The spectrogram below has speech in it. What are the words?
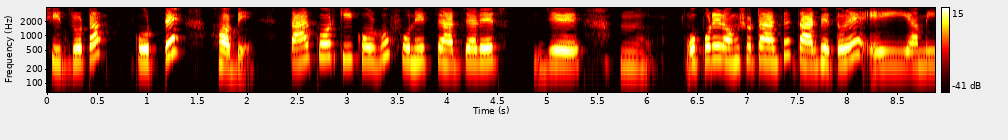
ছিদ্রটা করতে হবে। তারপর কি করব? ফোনের চার্জারের যে ওপরের অংশটা আছে, তার ভেতরে এই আমি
